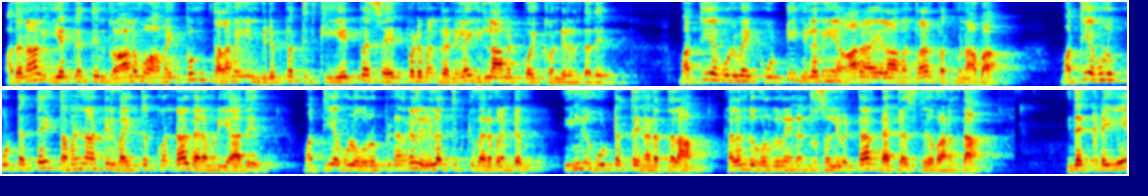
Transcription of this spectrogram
அதனால் இயக்கத்தின் இராணுவ அமைப்பும் தலைமையின் விருப்பத்திற்கு ஏற்ப செயற்படும் என்ற நிலை இல்லாமல் போய்க் கொண்டிருந்தது. மத்திய குழுவை கூட்டி நிலைமையை ஆராயலாம் என்றார் பத்மநாபா. மத்திய குழு கூட்டத்தை தமிழ்நாட்டில் வைத்துக்கொண்டால் வர முடியாது. மத்திய குழு உறுப்பினர்கள் ஈழத்திற்கு வர வேண்டும். இங்கு கூட்டத்தை நடத்தலாம். கலந்து கொள்கிறேன் என்று சொல்லிவிட்டார் டக்ளஸ் தேவானந்தா. இதற்கிடையே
